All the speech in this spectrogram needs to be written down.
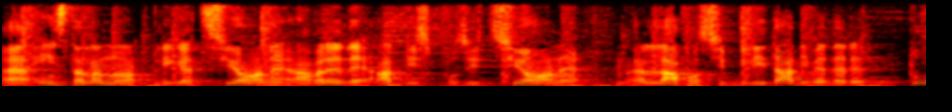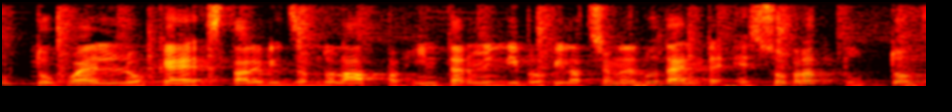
eh, installando un'applicazione avrete a disposizione la possibilità di vedere tutto quello che sta realizzando l'app in termini di profilazione dell'utente e soprattutto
